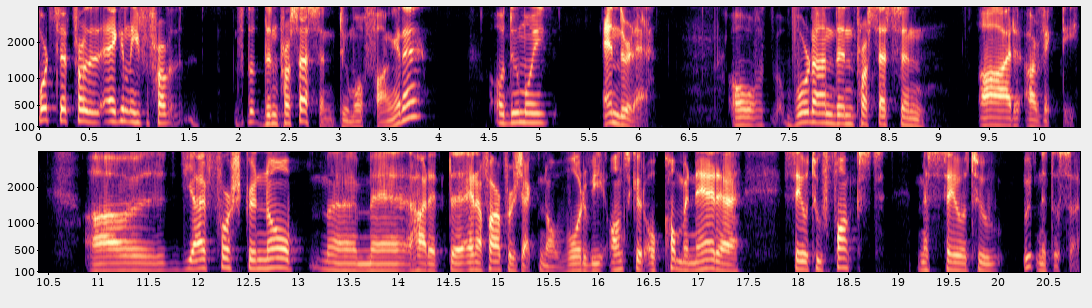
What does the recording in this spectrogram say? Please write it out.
Bortsett fra egentlig fra den prosessen. Du må fange det, og du må endre det. Og hvordan den prosessen er, er viktig. Uh, jeg forsker nå uh, med, har et uh, NFR-prosjekt nå, hvor vi ønsker å kombinere CO2-fangst med CO2-utnyttelse.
